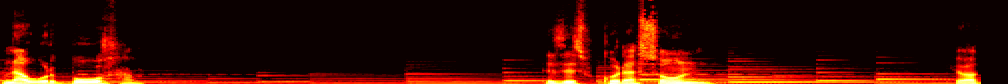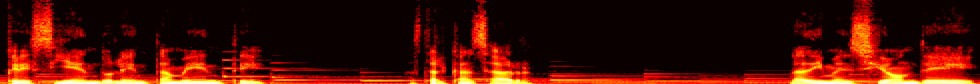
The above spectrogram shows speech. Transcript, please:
una burbuja desde su corazón que va creciendo lentamente hasta alcanzar la dimensión de,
